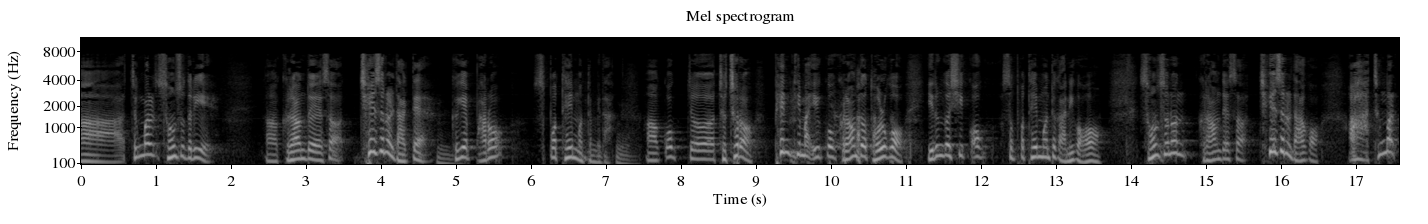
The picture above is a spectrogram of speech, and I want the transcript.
아 정말 선수들이 어, 그라운드에서 최선을 다할 때 음. 그게 바로 스포테인먼트입니다. 네. 어, 꼭 저, 저처럼 팬티만 입고 그라운드 돌고 이런 것이 꼭 스포테인먼트가 아니고 선수는 그라운드에서 최선을 다하고 아, 정말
